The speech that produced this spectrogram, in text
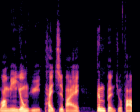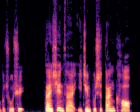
网民用语太直白，根本就发不出去。但现在已经不是单靠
